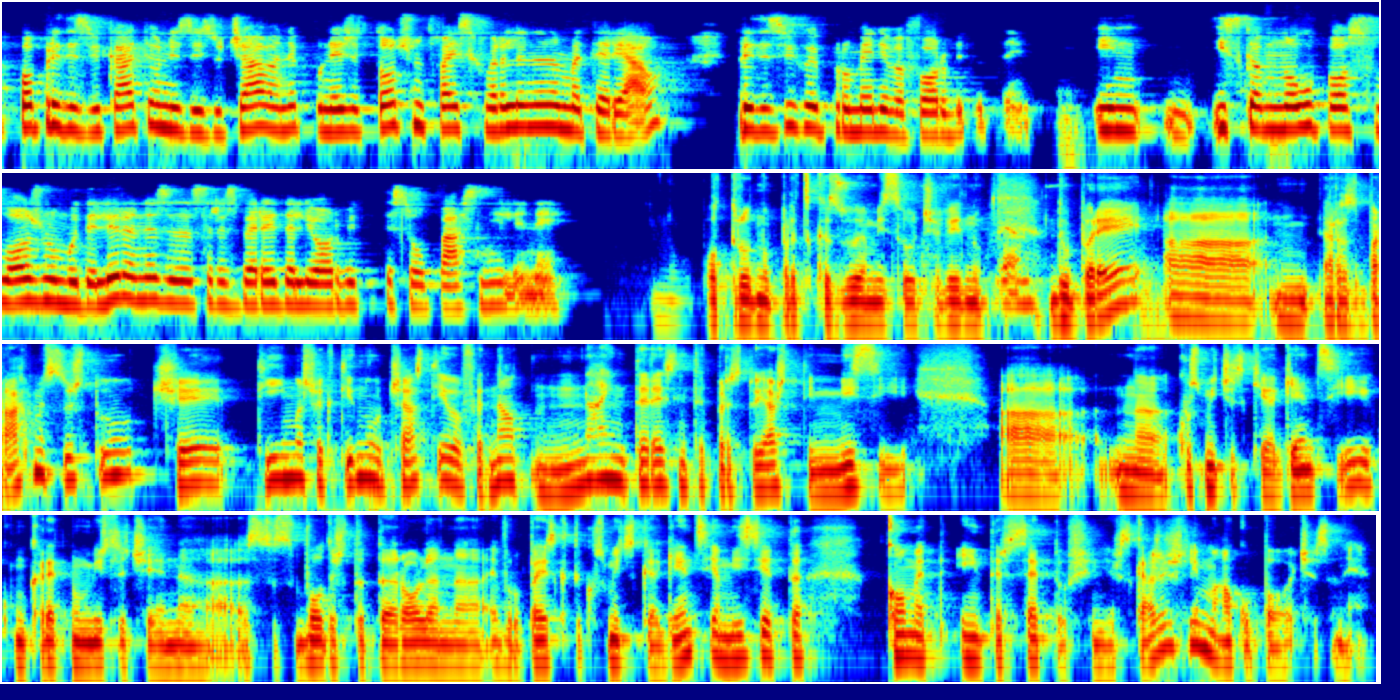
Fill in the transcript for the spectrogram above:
по-предизвикателни за изучаване, понеже точно това изхвърляне на материал предизвиква и промени в орбитата им. И иска много по-сложно моделиране, за да се разбере дали орбитите са опасни или не много по-трудно предсказуеми са очевидно. Да. Добре, а, разбрахме също, че ти имаш активно участие в една от най-интересните предстоящи мисии а, на космически агенции. Конкретно мисля, че е на, с водещата роля на Европейската космическа агенция, мисията Comet Interceptor. Ще ни разкажеш ли малко повече за нея?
